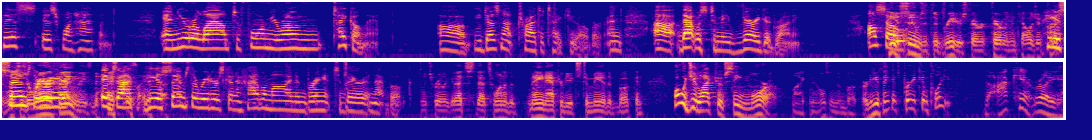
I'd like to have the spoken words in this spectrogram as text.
this is what happened, and you're allowed to form your own take on that. Uh, he does not try to take you over, and uh, that was to me very good writing. Also, he assumes that the reader's fair, fairly intelligent he assumes which is a the rare reader thing these days. exactly. He assumes the reader is going to have a mind and bring it to bear in that book. That's really good. That's, that's one of the main attributes to me of the book. And what would you like to have seen more of, Mike Mills, in the book? Or do you think it's pretty complete? I can't really.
